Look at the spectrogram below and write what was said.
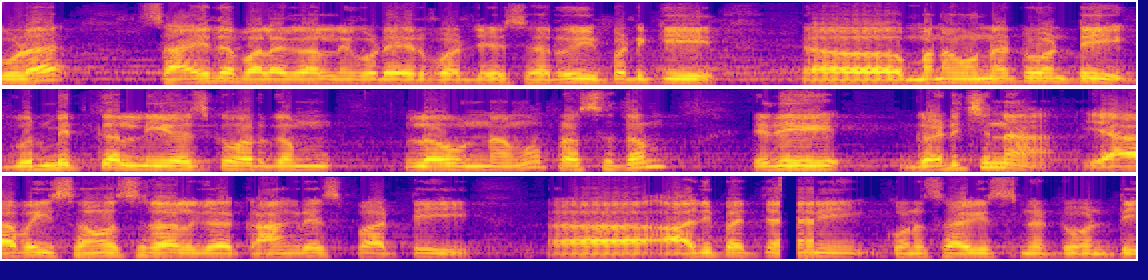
కూడా సాయుధ బలగాలని కూడా ఏర్పాటు చేశారు. ఇప్పటికీ మనం ఉన్నటువంటి గుర్మిత్కల్ నియోజకవర్గంలో ఉన్నాము. ప్రస్తుతం ఇది గడిచిన యాభై సంవత్సరాలుగా కాంగ్రెస్ పార్టీ ఆధిపత్యాన్ని కొనసాగిస్తున్నటువంటి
